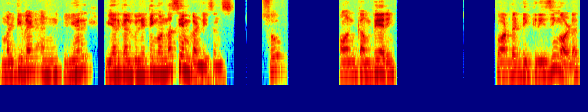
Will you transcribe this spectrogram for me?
multiplied and here we are calculating on the same conditions. So, on comparing for the decreasing order,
